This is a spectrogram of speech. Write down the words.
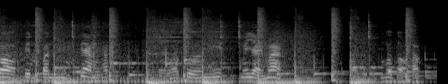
ก็เป็นปันแก้มครับ แต่ว่าตัวนี้ไม่ใหญ่มากเดี๋ยวดูกันต่อครับ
